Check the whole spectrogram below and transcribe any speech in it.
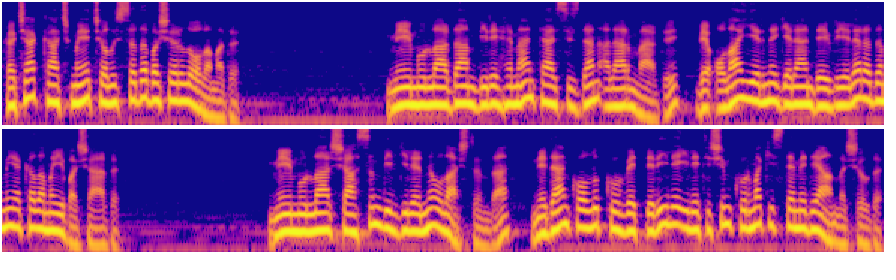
Kaçak kaçmaya çalışsa da başarılı olamadı. Memurlardan biri hemen telsizden alarm verdi ve olay yerine gelen devriyeler adamı yakalamayı başardı. Memurlar şahsın bilgilerine ulaştığında, neden kolluk kuvvetleriyle iletişim kurmak istemediği anlaşıldı.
